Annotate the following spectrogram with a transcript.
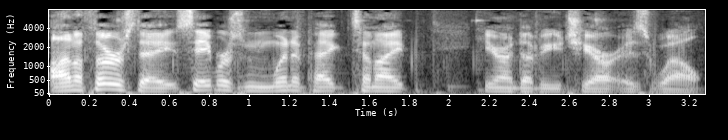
on a Thursday. Sabres in Winnipeg tonight here on WGR as well.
